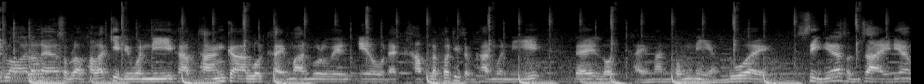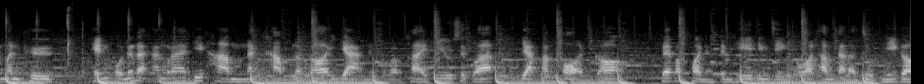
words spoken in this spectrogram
เรียบร้อยแล้วนะสำหรับภารกิจในวันนี้ครับทั้งการลดไขมันบริเวณเอวนะครับแล้วก็ที่สำคัญวันนี้ได้ลดไขมันตรงเหนียงด้วย สิ่งที่น่าสนใจเนี่ยมันคือเห็นผลตั้งแต่ครั้งแรกที่ทำนะครับ แล้วก็อีกอย่างหนึ่งสำหรับใครที่รู้สึกว่าอยากพักผ่อนก็ ได้พักผ่อนอย่างเต็มที่จริงๆ เพราะว่าทำแต่ละจุดนี้ก็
